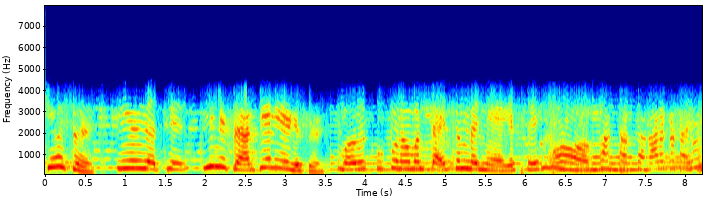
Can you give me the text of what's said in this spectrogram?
কি হয়েছে? নিয়ে গেছে। কি নিছে? আর কে নিয়ে গেছে? বড় কুকুর আমার টাইসন নিয়ে গেছে। ও থাক থাক থাক আরেকটা টাইসন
